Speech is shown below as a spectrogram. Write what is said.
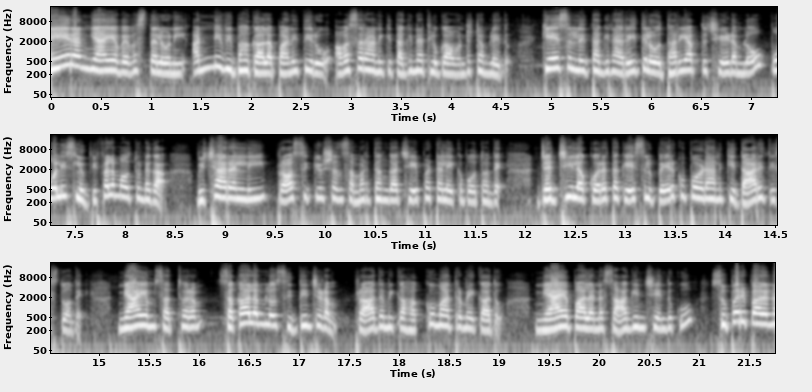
నేర న్యాయ వ్యవస్థలోని అన్ని విభాగాల పనితీరు అవసరానికి తగినట్లుగా ఉండటం లేదు. కేసుల్ని తగిన రీతిలో దర్యాప్తు చేయడంలో పోలీసులు విఫలమవుతుండగా విచారణల్ని ప్రాసిక్యూషన్ సమర్థంగా చేపట్టలేకపోతోంది. జడ్జీల కొరత కేసులు పేరుకుపోవడానికి దారితీస్తోంది. న్యాయం సత్వరం సకాలంలో సిద్ధించడం ప్రాథమిక హక్కు మాత్రమే కాదు న్యాయపాలన సాగించేందుకు సుపరిపాలన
